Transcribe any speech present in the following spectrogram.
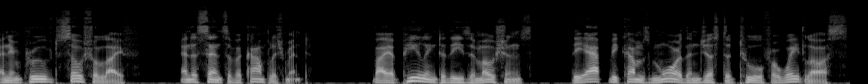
an improved social life, and a sense of accomplishment. By appealing to these emotions, the app becomes more than just a tool for weight loss.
